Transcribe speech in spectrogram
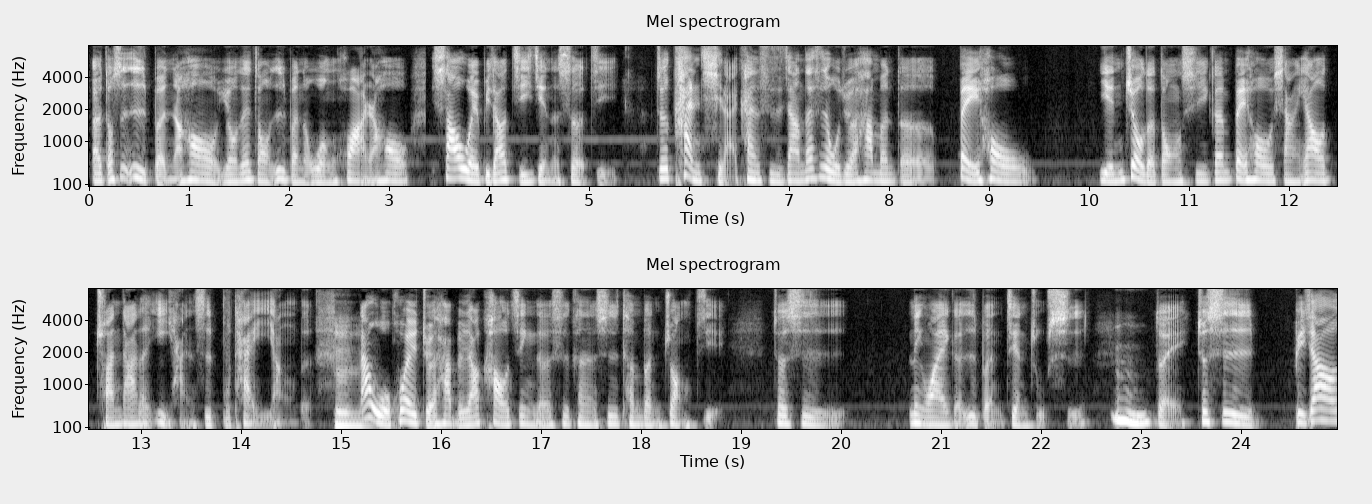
呃都是日本，然后有那种日本的文化，然后稍微比较极简的设计，就是看起来看似是这样，但是我觉得他们的背后。研究的东西跟背后想要传达的意涵是不太一样的。嗯，那我会觉得他比较靠近的是，可能是藤本壮介，就是另外一个日本建筑师。嗯，对，就是比较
